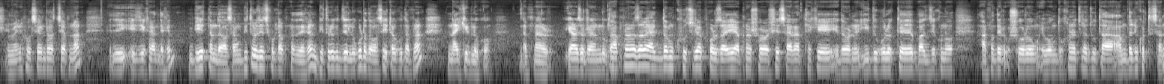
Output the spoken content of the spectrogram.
সেই ম্যানুফ্যাকচারিংটা হচ্ছে আপনার, এই এই যে এখানে দেখেন, ভিয়েতনাম দেওয়া আছে, এবং ভিতরে যে ছোটটা আপনাদের দেখেন, ভিতরে যে লোগোটা দেওয়া আছে, এটাও কিন্তু আপনার নাইকির লোগো আপনার এয়ার জর্ডানের লোক আপনারা যারা একদম খুচরা পর্যায়ে আপনার সরাসরি চায়নার থেকে এ ধরনের ঈদ উপলক্ষে বা যে কোনো আপনাদের শোরুম এবং দোকানের জন্য জুতা আমদানি করতে চান,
